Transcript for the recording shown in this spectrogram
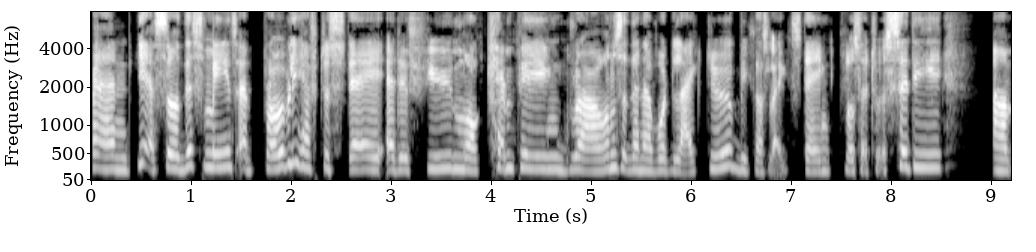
And yeah, so this means I probably have to stay at a few more camping grounds than I would like to because like staying closer to a city. Um,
